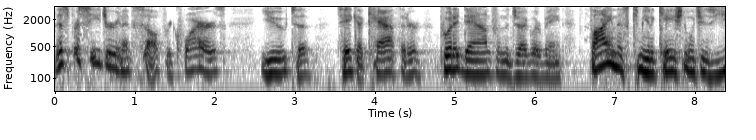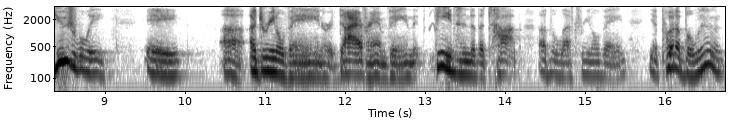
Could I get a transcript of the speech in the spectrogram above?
this procedure in itself requires you to take a catheter, put it down from the jugular vein, find this communication, which is usually a uh, adrenal vein or a diaphragm vein that feeds into the top of the left renal vein. You put a balloon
